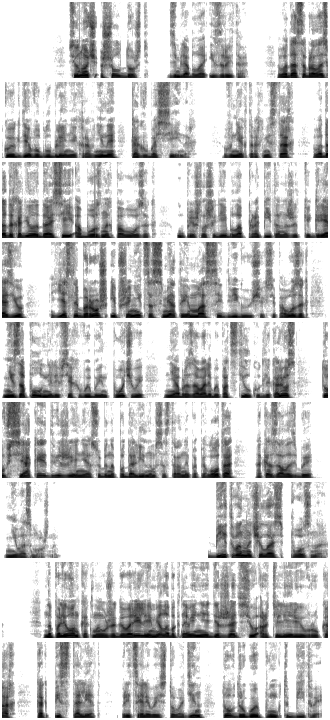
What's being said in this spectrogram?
Всю ночь шел дождь, земля была изрыта. Вода собралась кое-где в углублениях равнины, как в бассейнах. В некоторых местах вода доходила до осей обозных повозок, упряжь лошадей была пропитана жидкой грязью, если бы рожь и пшеница, смятые массой двигающихся повозок, не заполнили всех выбоин почвы, не образовали бы подстилку для колес, то всякое движение, особенно по долинам со стороны попелота, оказалось бы невозможным. Битва началась поздно. Наполеон, как мы уже говорили, имел обыкновение держать всю артиллерию в руках, как пистолет, прицеливаясь то в один, то в другой пункт битвы.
